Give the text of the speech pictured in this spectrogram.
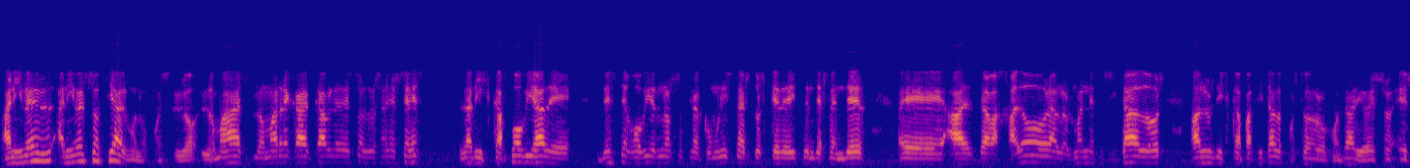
A nivel, a nivel social, bueno, pues lo, más, lo más recalcable de estos dos años es la discafobia de, este gobierno socialcomunista, estos que dicen defender eh, al trabajador, a los más necesitados, a los discapacitados, pues todo lo contrario, eso es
